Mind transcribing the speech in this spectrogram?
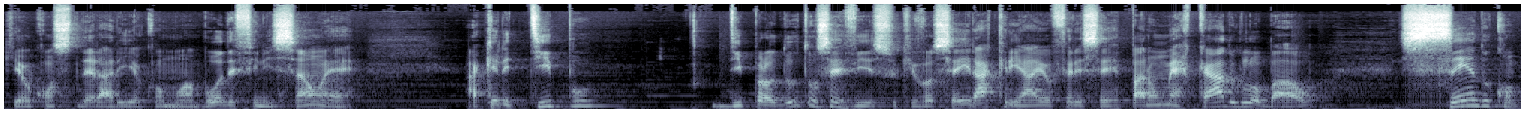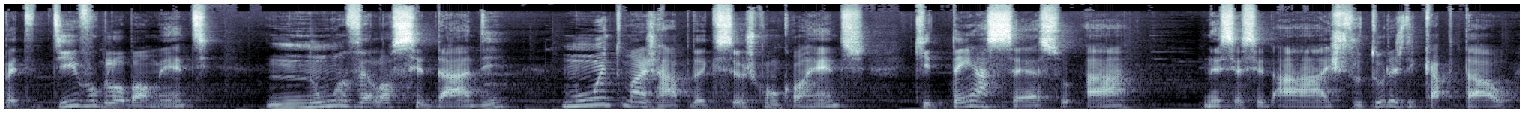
que eu consideraria como uma boa definição, é aquele tipo de produto ou serviço que você irá criar e oferecer para um mercado global, sendo competitivo globalmente, numa velocidade muito mais rápida que seus concorrentes que têm acesso a, a estruturas de capital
